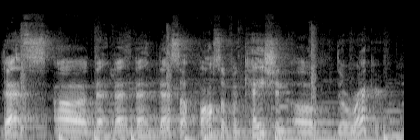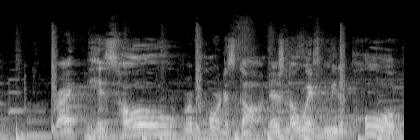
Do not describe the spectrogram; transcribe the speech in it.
That's uh, that, that that that's a falsification of the record, right? His whole report is gone. There's no way for me to pull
